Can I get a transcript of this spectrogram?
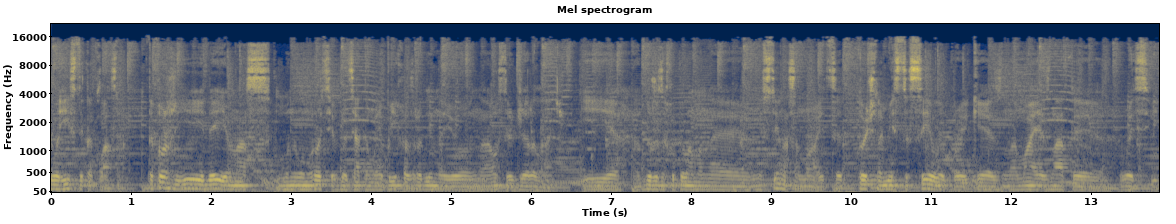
Логістика класна. Також є ідеї у нас в минулому році, в 20-му я поїхав з родиною на острів Джерелач. І дуже захопила мене місцина сама, і це точно місце сили, про яке має знати весь світ.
